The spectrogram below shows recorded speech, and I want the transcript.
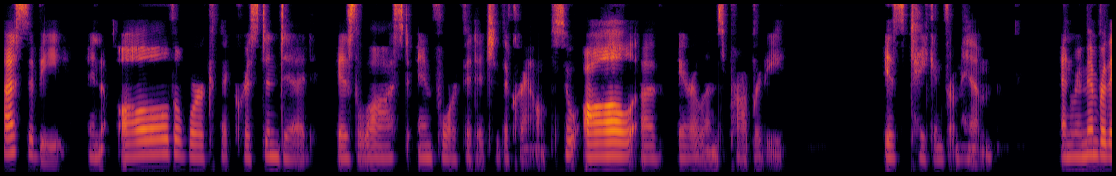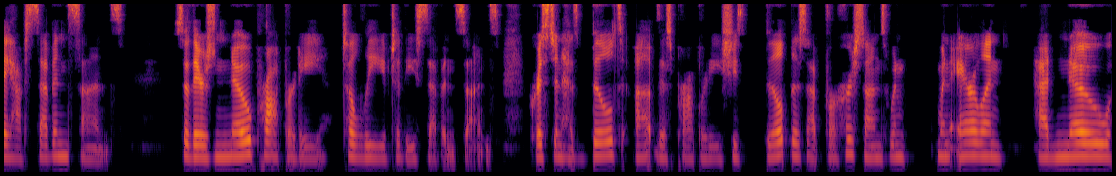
Husaby and all the work that Kristin did is lost and forfeited to the crown. So all of Erlend's property is taken from him. And remember, they have seven sons. So there's no property to leave to these seven sons. Kristin has built up this property. She's built this up for her sons when when Erlend had no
